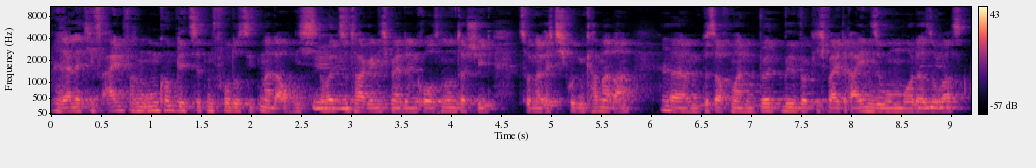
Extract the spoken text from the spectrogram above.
relativ einfachen, unkomplizierten Fotos sieht man da auch nicht, Mhm. heutzutage nicht mehr den großen Unterschied zu einer richtig guten Kamera. Mhm. Ähm, bis auf man wird, will wirklich weit reinzoomen oder Mhm. sowas.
